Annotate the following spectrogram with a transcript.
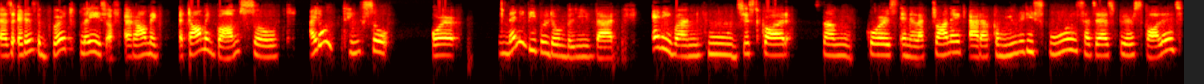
as it is the birthplace of atomic atomic bombs. So I don't think so, or many people don't believe that anyone who just got some course in electronic at a community school such as Pierce College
